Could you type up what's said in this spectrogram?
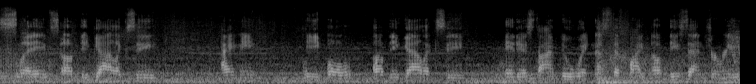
slaves of the galaxy. I mean, people of the galaxy. It is time to witness the fight of the century,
